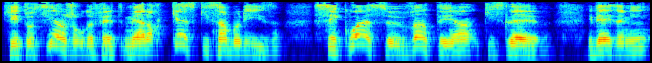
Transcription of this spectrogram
qui est aussi un jour de fête. Mais alors, qu'est-ce qui symbolise? C'est quoi ce 21 qui se lève? Eh bien, les amis,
